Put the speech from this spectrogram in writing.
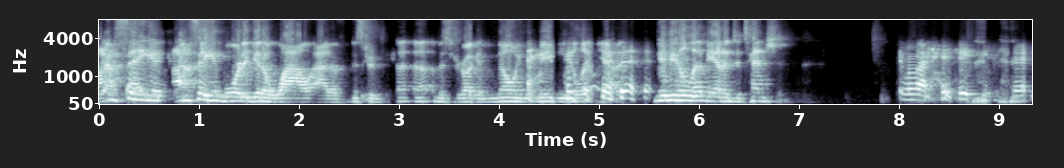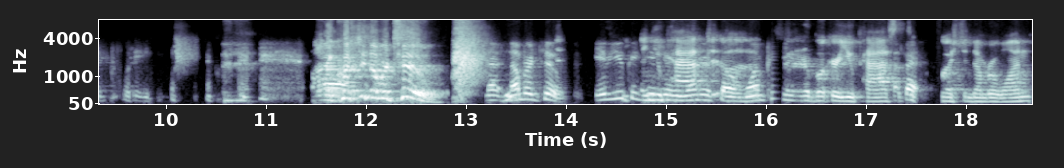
I. I'm saying it. I'm saying it more to get a wow out of Mr. Uh, uh, Mr. Druggan, knowing that maybe he'll let me. Out of, maybe he'll let me out of detention. Right. Exactly. All right. Question number two. number two. If you could give you your passed, younger self uh, one piece. Senator Booker, you passed okay. question number one.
